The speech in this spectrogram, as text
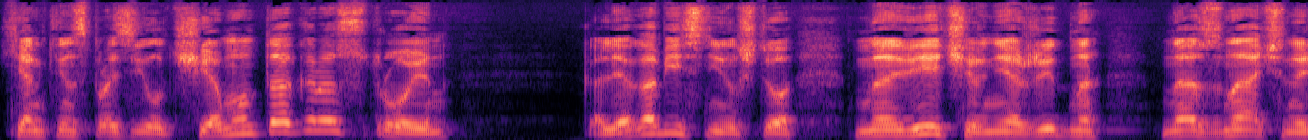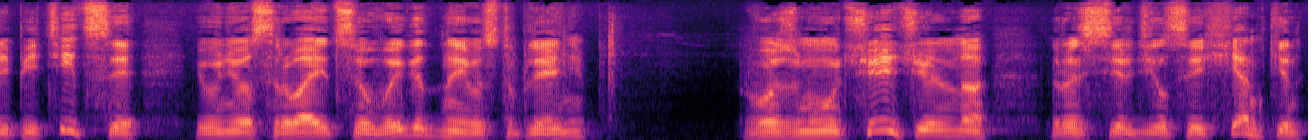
Хенкин спросил, чем он так расстроен. Коллега объяснил, что на вечер неожиданно назначена репетиция, и у него срывается выгодное выступление. «Возмутительно!» — рассердился Хенкин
